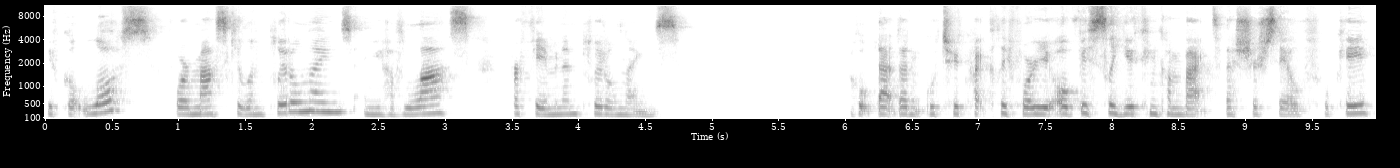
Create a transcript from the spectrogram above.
We've got los for masculine plural nouns, and you have las for feminine plural nouns. I hope that didn't go too quickly for you. Obviously, you can come back to this yourself, okay?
